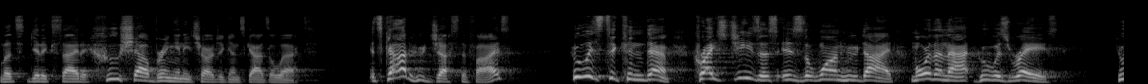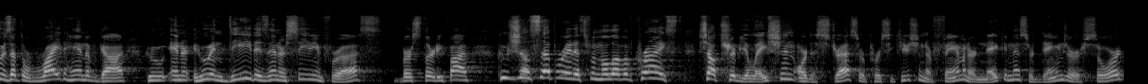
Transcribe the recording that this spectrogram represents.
let's get excited. Who shall bring any charge against God's elect? It's God who justifies. Who is to condemn? Christ Jesus is the one who died. More than that, who was raised who is at the right hand of God, who, inter- who indeed is interceding for us. Verse 35 Who shall separate us from the love of Christ? Shall tribulation or distress or persecution or famine or nakedness or danger or sword?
